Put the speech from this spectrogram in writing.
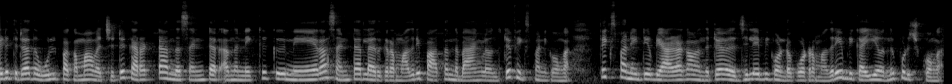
எடுத்துகிட்டு அதை உள் பக்கமாக வச்சுட்டு கரெக்டாக அந்த சென்டர் அந்த நெக்குக்கு நேராக சென்டரில் இருக்கிற மாதிரி பார்த்து அந்த பேங்கில் வந்துட்டு ஃபிக்ஸ் பண்ணிக்கோங்க. ஃபிக்ஸ் பண்ணிவிட்டு இப்படி அழகாக வந்துட்டு ஜிலேபி கொண்ட போடுற மாதிரி இப்படி கையை வந்து பிடிச்சிக்கோங்க.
